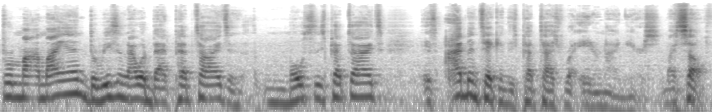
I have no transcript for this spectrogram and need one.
from my, my end, the reason I would back peptides and most of these peptides is I've been taking these peptides for about eight or nine years myself.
